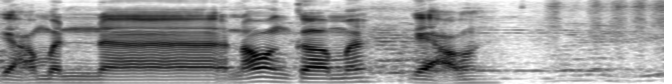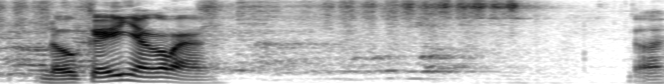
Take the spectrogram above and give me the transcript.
Gạo mình à, nấu ăn cơm á gạo. Nửa ký nha các bạn. Rồi.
